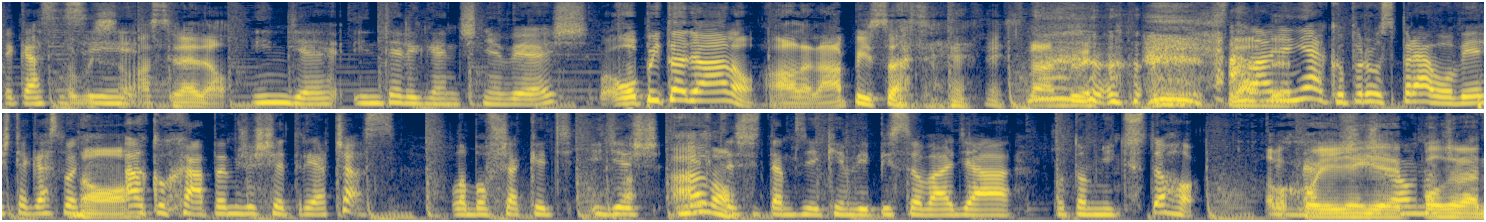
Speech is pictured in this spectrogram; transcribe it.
Tak asi To by si som asi nedal. inde, inteligenčne, vieš. Opýtať áno, ale napísať. Srandujem. A hlavne Srandujem. nejakú prvú správu, vieš, tak aspoň No. ako chápem, že šetria čas. Lebo však keď ideš, A- áno. nechceš si tam s niekým vypisovať a potom nič z toho. Alebo Tak chodí niekde pozerať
